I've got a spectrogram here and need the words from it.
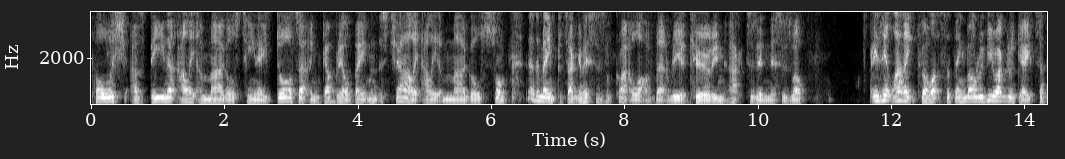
Polish as Dina, Allie and Margot's teenage daughter, and Gabriel Bateman as Charlie, Allie and Margot's son. They're the main protagonists. There's quite a lot of uh, reoccurring actors in this as well. Is it liked though? That's the thing. Well, Review Aggregator. I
